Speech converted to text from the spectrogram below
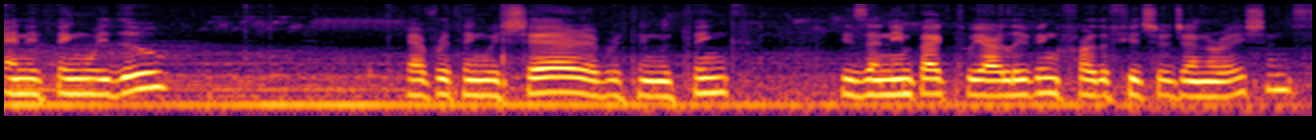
Anything we do Everything we share, everything we think is an impact we are leaving for the future generations.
